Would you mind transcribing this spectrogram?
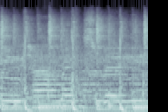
between time and space.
